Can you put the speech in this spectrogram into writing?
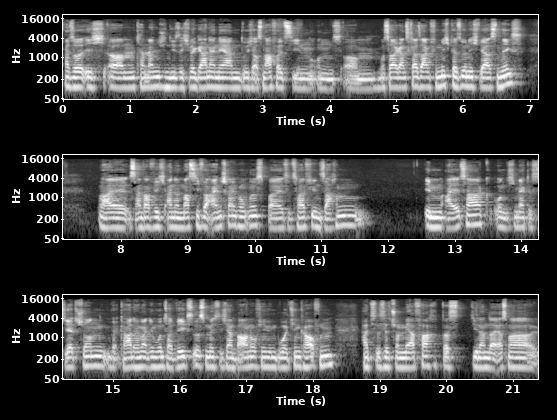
Also ich ähm, kann Menschen, die sich vegan ernähren, durchaus nachvollziehen und ähm, muss aber ganz klar sagen, für mich persönlich wäre es nichts weil es einfach wirklich eine massive Einschränkung ist bei total vielen Sachen im Alltag. Und ich merke das jetzt schon, gerade wenn man irgendwo unterwegs ist, möchte ich am Bahnhof irgendwie ein Brötchen kaufen, hatte ich das jetzt schon mehrfach, dass die dann da erstmal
